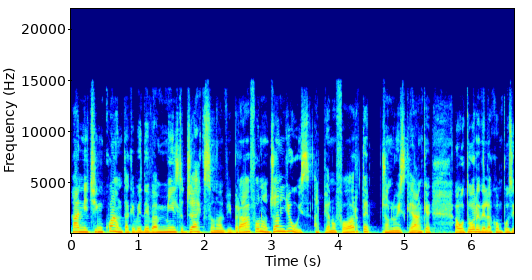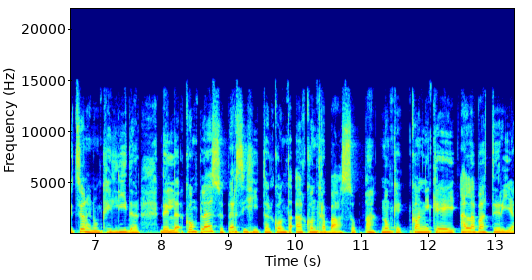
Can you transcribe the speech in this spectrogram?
anni 50 che vedeva Milt Jackson al vibrafono, John Lewis al pianoforte, John Lewis che è anche autore della composizione nonché leader del complesso e Percy Hitt al, cont- al contrabbasso, ah nonché Connie Kay alla batteria.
